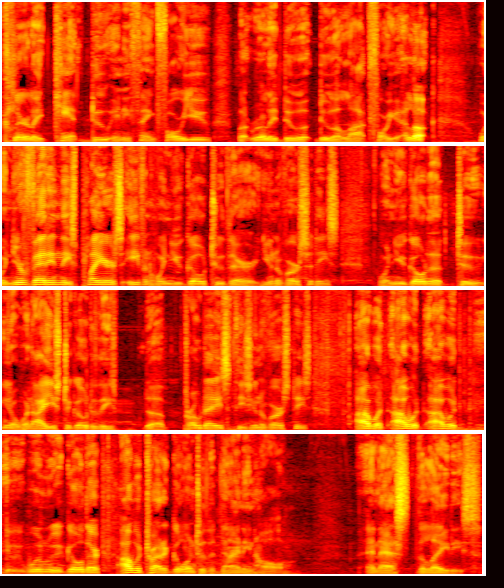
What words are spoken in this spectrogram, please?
clearly can't do anything for you, but really do do a lot for you. Look, when you're vetting these players, even when you go to their universities, when you go to to you know when I used to go to these uh, pro days at these universities, I would I would I would when we would go there, I would try to go into the dining hall and ask the ladies,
